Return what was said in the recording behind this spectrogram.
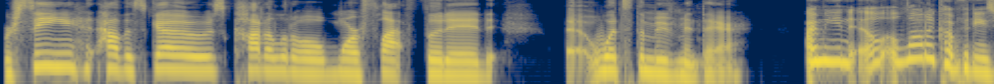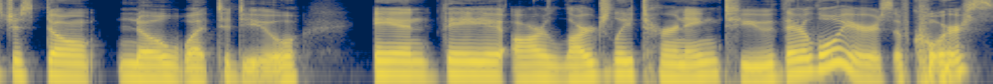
we're seeing how this goes, caught a little more flat-footed. Uh, what's the movement there? I mean, a lot of companies just don't know what to do and they are largely turning to their lawyers, of course.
